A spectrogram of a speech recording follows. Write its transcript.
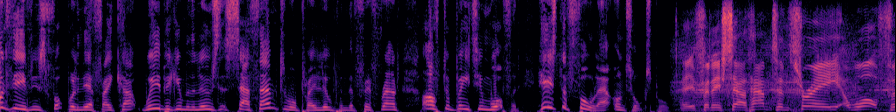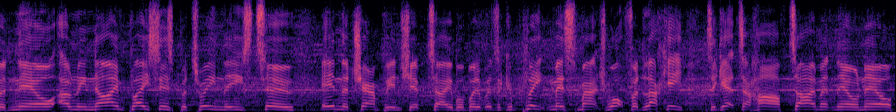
On to the evening's football in the FA Cup. We begin with the news that Southampton will play Liverpool in the fifth round after beating Watford. Here's the fallout on Talksport. It finished Southampton 3, Watford nil. Only nine places between these two in the Championship table, but it was a complete mismatch. Watford lucky to get to half time at nil nil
